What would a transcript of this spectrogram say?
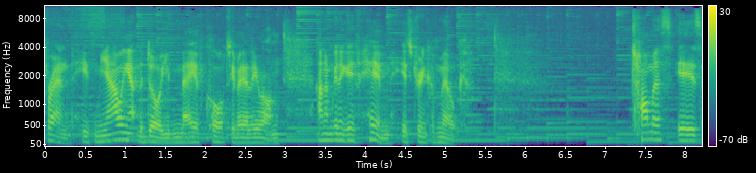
friend. He's meowing at the door, you may have caught him earlier on, and I'm gonna give him his drink of milk. Thomas is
